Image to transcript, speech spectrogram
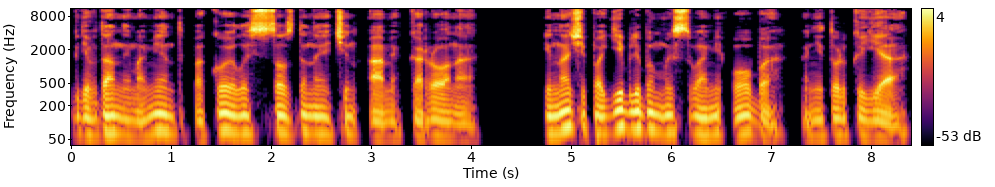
где в данный момент покоилась созданная Чин-Ами корона. Иначе погибли бы мы с вами оба, а не только я.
